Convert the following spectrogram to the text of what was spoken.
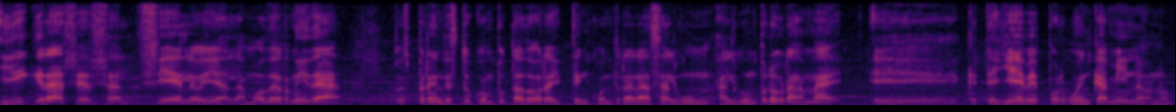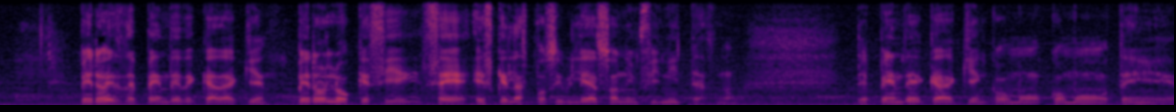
y gracias al cielo y a la modernidad, pues prendes tu computadora y te encontrarás algún, algún programa eh, que te lleve por buen camino, ¿no? Pero es depende de cada quien. Pero lo que sí sé es que las posibilidades son infinitas, ¿no? Depende de cada quien cómo, cómo, te,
